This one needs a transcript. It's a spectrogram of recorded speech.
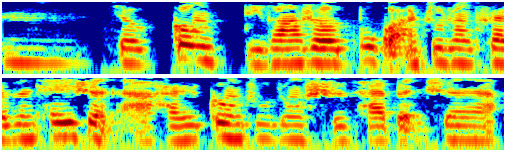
嗯，就更比方说，不管注重 presentation 啊，还是更注重食材本身啊？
